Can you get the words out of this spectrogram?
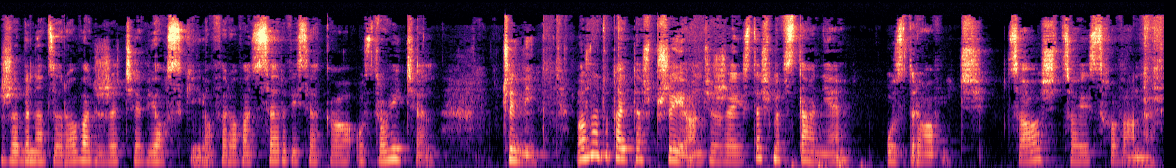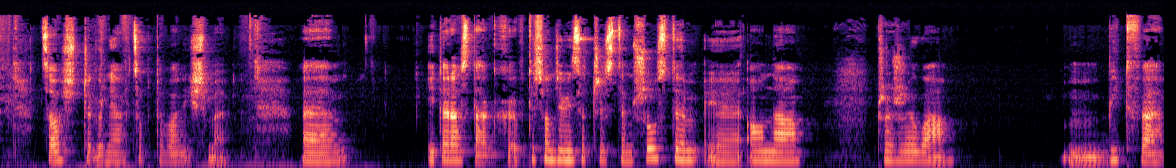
żeby nadzorować życie wioski oferować serwis jako uzdrowiciel. Czyli można tutaj też przyjąć, że jesteśmy w stanie uzdrowić coś, co jest schowane, coś, czego nie akceptowaliśmy. I teraz tak, w 1936 e, ona przeżyła mm, bitwę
